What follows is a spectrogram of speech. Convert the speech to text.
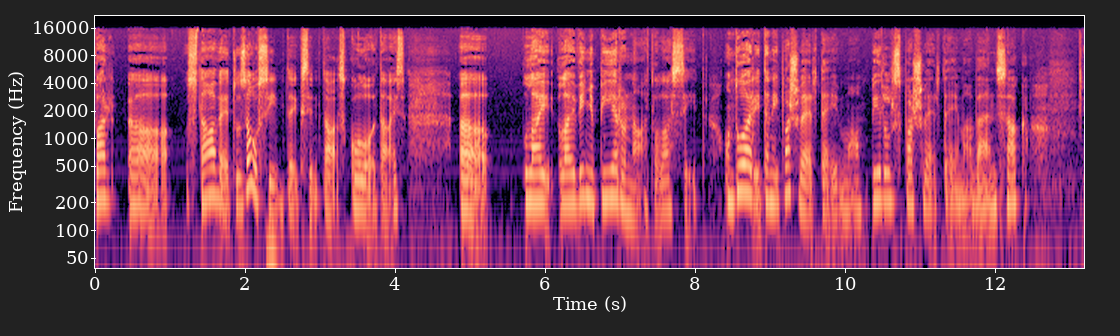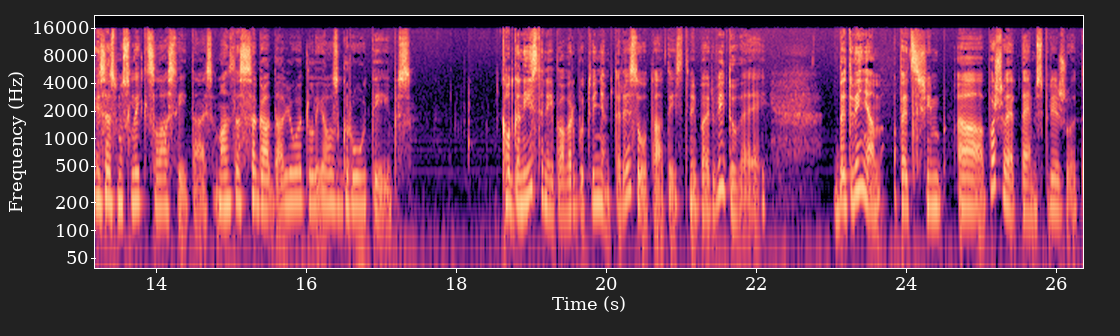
var uh, stāvēt uz ausīm, teiksim, tā skolotājs. Uh, lai, lai viņu pierunātu lasīt. Un to arī tādā pašvērtējumā, pirls pašvērtējumā bērni saka, es esmu slikts lasītājs, man tas sagādā ļoti lielas grūtības. Kaut gan īstenībā varbūt viņam te rezultāti īstenībā ir viduvēji, bet viņam pēc šīm uh, pašvērtējuma spriežot,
